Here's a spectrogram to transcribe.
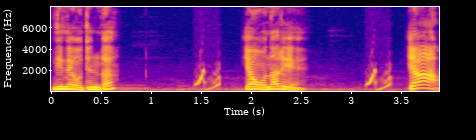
니네 어딘데? 야 오나리. 야.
